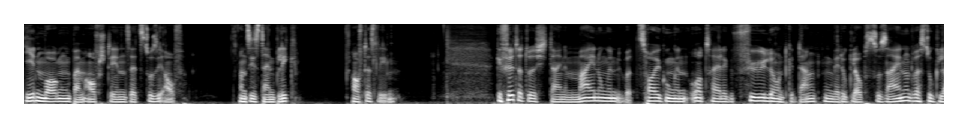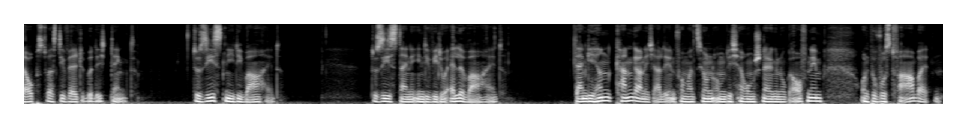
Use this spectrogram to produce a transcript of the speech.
Jeden Morgen beim Aufstehen setzt du sie auf. Und sie ist dein Blick auf das Leben gefiltert durch deine Meinungen, Überzeugungen, Urteile, Gefühle und Gedanken, wer du glaubst zu sein und was du glaubst, was die Welt über dich denkt. Du siehst nie die Wahrheit. Du siehst deine individuelle Wahrheit. Dein Gehirn kann gar nicht alle Informationen um dich herum schnell genug aufnehmen und bewusst verarbeiten.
